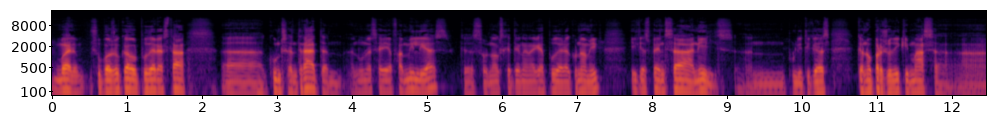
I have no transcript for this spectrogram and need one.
Bueno, suposo que el poder està eh, concentrat en, en una sèrie de famílies que són els que tenen aquest poder econòmic i que es pensa en ells, en polítiques que no perjudiqui massa eh,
